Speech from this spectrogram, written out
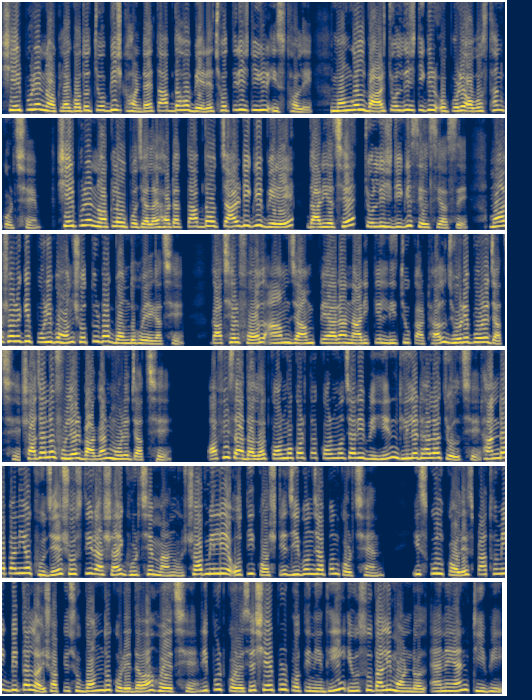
শেরপুরের নকলায় গত চব্বিশ ঘন্টায় তাপদাহ বেড়ে ছত্রিশ ডিগ্রির স্থলে। মঙ্গলবার চল্লিশ ডিগ্রির ওপরে অবস্থান করছে। শেরপুরের নকলা উপজেলায় হঠাৎ তাপদাহ চার ডিগ্রি বেড়ে দাঁড়িয়েছে চল্লিশ ডিগ্রি সেলসিয়াসে। মহাসড়কে পরিবহন সত্তর ভাগ বন্ধ হয়ে গেছে। গাছের ফল, আম, জাম, পেয়ারা, নারিকেল, লিচু, কাঁঠাল ঝরে পড়ে যাচ্ছে। সাজানো ফুলের বাগান মরে যাচ্ছে। অফিস আদালত, কর্মকর্তা কর্মচারীবিহীন ঢিলে ঢালা চলছে। ঠান্ডা পানীয় খুঁজে স্বস্তির আশায় ঘুরছে মানুষ। সব মিলিয়ে অতি কষ্টে জীবনযাপন করছেন। স্কুল, কলেজ, প্রাথমিক বিদ্যালয় সবকিছু বন্ধ করে দেওয়া হয়েছে। রিপোর্ট করেছে শেরপুর প্রতিনিধি ইউসুফ আলী মণ্ডল, এনএএন টিভি।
